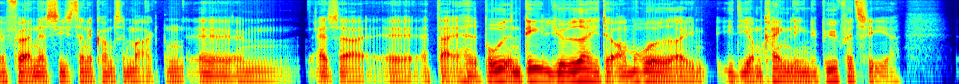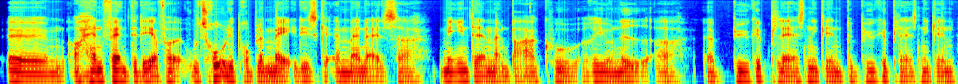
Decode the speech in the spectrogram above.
øh, før nazisterne kom til magten. Øh, altså, øh, at der havde boet en del jøder i det område og i, i de omkringliggende bykvarterer. Øh, og han fandt det derfor utrolig problematisk, at man altså mente, at man bare kunne rive ned og, og bygge pladsen igen, bebygge pladsen igen,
